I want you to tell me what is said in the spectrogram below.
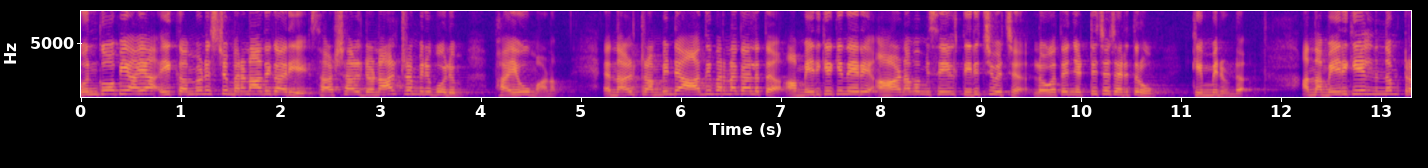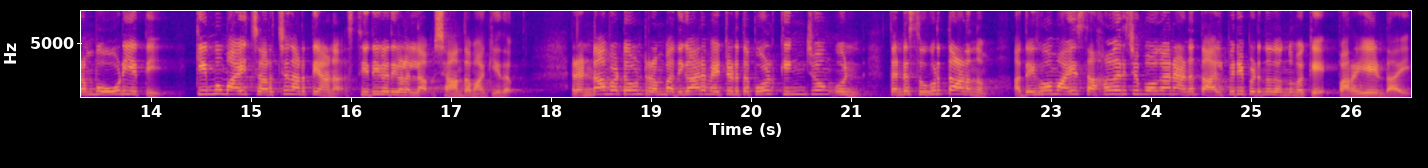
മുൻകോപിയായ ഈ കമ്മ്യൂണിസ്റ്റ് ഭരണാധികാരിയെ സാക്ഷാൽ ഡൊണാൾഡ് ട്രംപിന് പോലും ഭയവുമാണ്. എന്നാൽ ട്രംപിന്റെ ആദ്യ ഭരണകാലത്ത് അമേരിക്കയ്ക്ക് നേരെ ആണവ മിസൈൽ തിരിച്ചുവെച്ച് ലോകത്തെ ഞെട്ടിച്ച ചരിത്രവും കിമ്മിനുണ്ട്. അന്ന് അമേരിക്കയിൽ നിന്നും ട്രംപ് ഓടിയെത്തി കിമ്മുമായി ചർച്ച നടത്തിയാണ് സ്ഥിതിഗതികളെല്ലാം ശാന്തമാക്കിയത്. രണ്ടാം വട്ടവും ട്രംപ് അധികാരം ഏറ്റെടുത്തപ്പോൾ കിങ് ജോങ് ഉൻ തന്റെ സുഹൃത്താണെന്നും അദ്ദേഹവുമായി സഹകരിച്ചു പോകാനാണ് താല്പര്യപ്പെടുന്നതെന്നുമൊക്കെ പറയുകയുണ്ടായി.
